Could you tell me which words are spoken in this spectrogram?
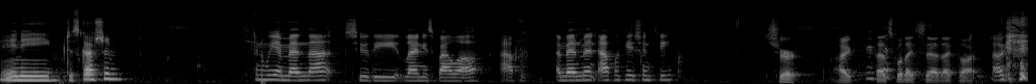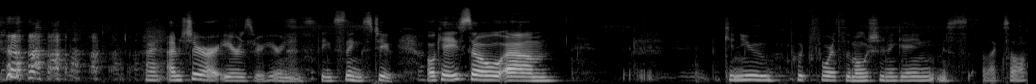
Any discussion? Can we amend that to the land use bylaw app- amendment application fee? Sure. I, that's what I said, I thought. Okay. I- I'm sure our ears are hearing these- these things too. Okay, so um, can you put forth the motion again, Ms. Alexoff?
